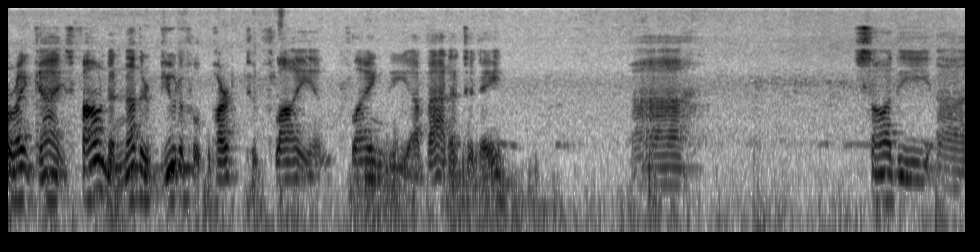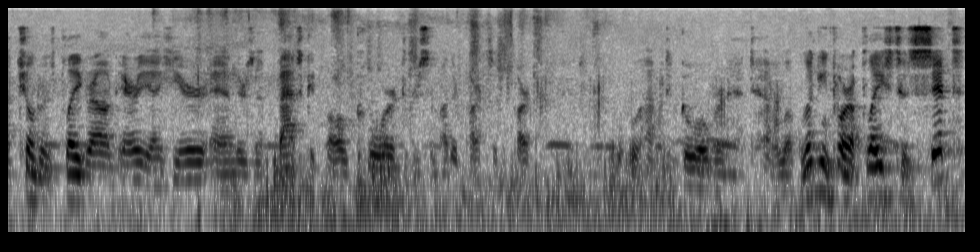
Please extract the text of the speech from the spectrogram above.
right, guys, found another beautiful park to fly in, flying the Avata today. Uh, saw the uh, children's playground area here, and there's a basketball court. There's some other parts of the park. We'll have to go over and have a look. Looking for a place to sit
